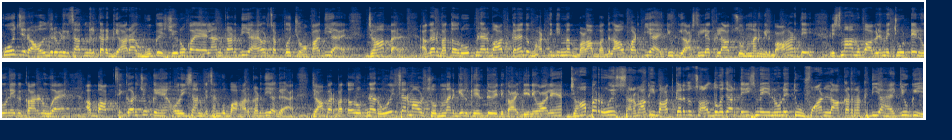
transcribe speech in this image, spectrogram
कोच राहुल द्रविड़ के साथ मिलकर ग्यारह भूखे शेरों का ऐलान कर दिया है और सबको चौंका दिया है। जहाँ पर अगर बतौर ओपनर बात करें तो भारतीय टीम में बड़ा बदलाव कर दिया है, क्योंकि ऑस्ट्रेलिया के खिलाफ शुभमन गिल बाहर थे। इस महामुकाबले में चोटेल होने के कारण हुआ है, अब वापसी कर चुके हैं और ईशान किशन को बाहर कर दिया गया है। जहाँ पर बतौर ओपनर रोहित शर्मा और शुभमन गिल खेलते हुए दिखाई देने वाले हैं। जहाँ पर रोहित शर्मा की बात करें तो साल 2023 में इन्होंने तूफ़ान लाकर रख दिया है, क्योंकि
